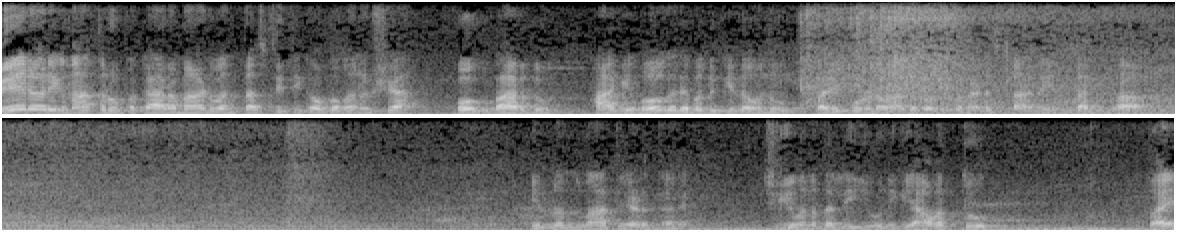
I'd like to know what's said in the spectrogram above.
ಬೇರೆಯವರಿಗೆ ಮಾತ್ರ ಉಪಕಾರ ಮಾಡುವಂತ ಸ್ಥಿತಿಗೆ ಒಬ್ಬ ಮನುಷ್ಯ ಹೋಗಬಾರದು. ಹಾಗೆ ಹೋಗದೆ ಬದುಕಿದವನು ಪರಿಪೂರ್ಣವಾದ ಬದುಕು ನಡೆಸ್ತಾನೆ ಅಂತ ಅರ್ಥ. ಇನ್ನೊಂದು ಮಾತು ಹೇಳ್ತಾರೆ, ಜೀವನದಲ್ಲಿ ಇವನಿಗೆ ಯಾವತ್ತೂ ಭಯ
